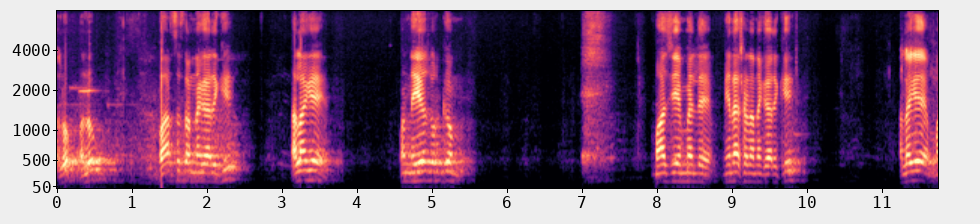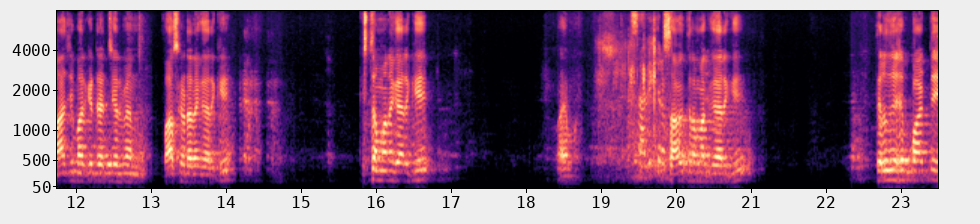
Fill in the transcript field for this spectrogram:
హలో హలో. పార్థసాతి అన్న గారికి అలాగే మన నియోజకవర్గం మాజీ ఎమ్మెల్యే మీనాక్షి అన్న గారికి అలాగే మాజీ మార్కెట్ చైర్మన్ భాస్కర్ అన్న గారికి కృష్ణమ్మన్న గారికి సావిత్రమ్మ గారికి తెలుగుదేశం పార్టీ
